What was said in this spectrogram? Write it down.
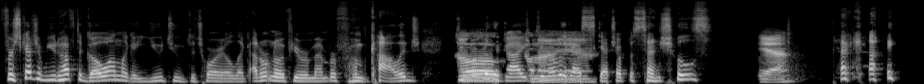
for SketchUp, you'd have to go on like a YouTube tutorial. Like, I don't know if you remember from college. Do you remember Oh, the guy? Do oh, you remember the guy yeah. SketchUp Essentials? yeah. That guy.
